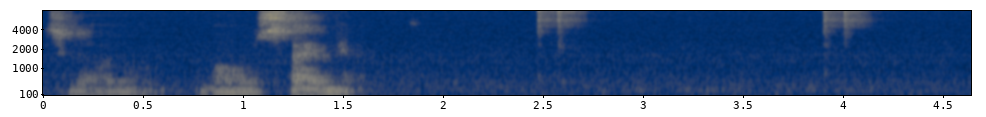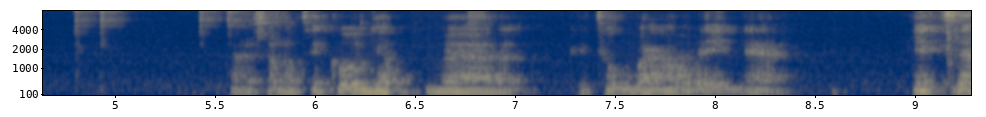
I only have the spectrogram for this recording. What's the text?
Cho màu xanh này. À, ờ, sau đó thầy cô nhập uh, cái thông báo ở đây là hết giờ.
